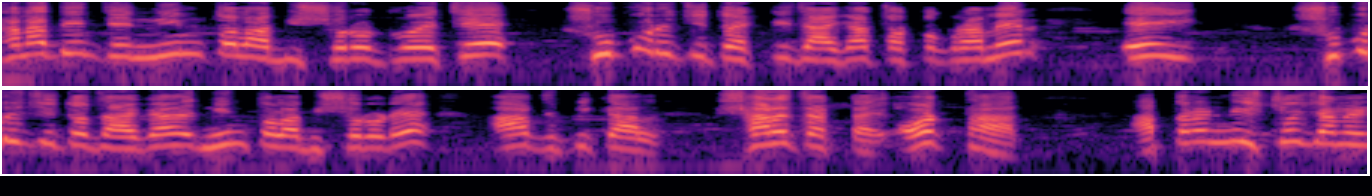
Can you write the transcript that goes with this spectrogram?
থানাধীন যে নিমতলা বিশ্ব রোড রয়েছে, সুপরিচিত একটি জায়গা চট্টগ্রামের। এই সুপরিচিত জায়গায় নিমতলা বিশ্ব রোডে আজ বিকাল সাড়ে চারটায়। অর্থাৎ আপনারা নিশ্চয়ই জানেন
